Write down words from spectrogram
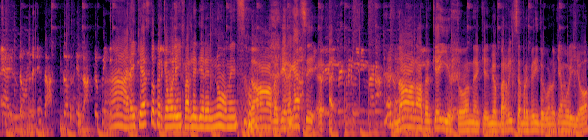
Ayrton, esatto, esatto. Quindi Ah, l'hai chiesto perché volevi farle dire il nome, insomma. No, perché i ragazzi... eh, No, no, perché Ayrton, che è il mio barrizza preferito, come lo chiamo io,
